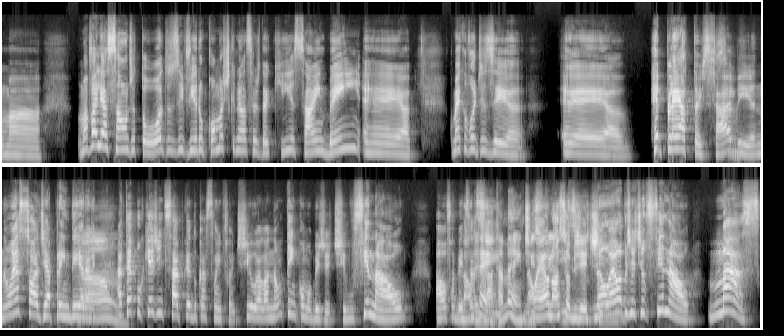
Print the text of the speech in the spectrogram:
uma, uma avaliação de todos e viram como as crianças daqui saem bem. é, como é que eu vou dizer? É, repletas, sabe? Não é só de aprender. Não. Até porque a gente sabe que a educação infantil ela não tem como objetivo final a alfabetização. Não tem. Exatamente. Não isso é o que- nosso isso- objetivo. Não é o objetivo final. Mas,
